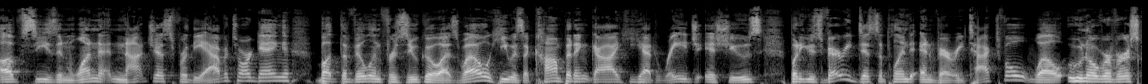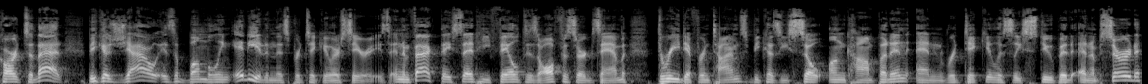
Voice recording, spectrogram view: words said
of season one, not just for the Avatar gang, but the villain for Zuko as well? He was a competent guy. He had rage issues, but he was very disciplined and very tactful. Well, Uno reverse card to that because Zhao is a bumbling idiot in this particular series. And in fact, they said he failed his officer exam three different times because he's so incompetent and ridiculously stupid and absurd.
